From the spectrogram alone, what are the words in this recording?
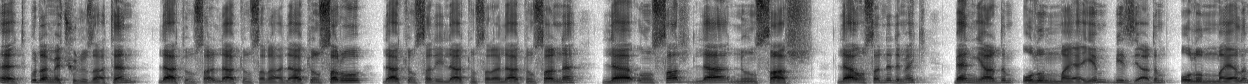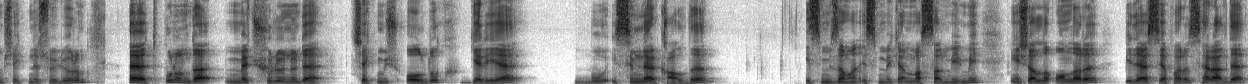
Evet burada meçhulü zaten. La tunsar la tunsara la tunsaru. La tunsari la tunsara la tunsarne la unsar la nunsar La unsar ne demek? Ben yardım olunmayayım, biz yardım olunmayalım şeklinde söylüyorum. Evet bunun da meçhulünü de çekmiş olduk. Geriye bu isimler kaldı. İsmi zaman, ismi mekan, mazhar mimi. İnşallah onları bir ders yaparız. Herhalde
